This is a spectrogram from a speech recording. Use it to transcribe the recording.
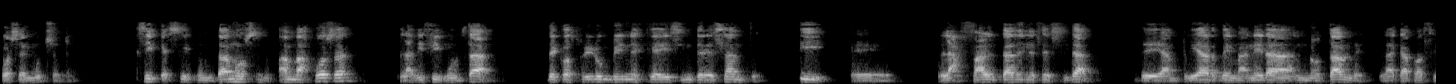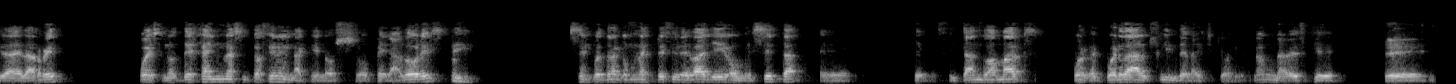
pues es mucho. Así que si juntamos ambas cosas, la dificultad de construir un business case interesante y eh, la falta de necesidad de ampliar de manera notable la capacidad de la red, pues nos deja en una situación en la que los operadores se encuentran como una especie de valle o meseta, eh, citando a Marx, pues recuerda al fin de la historia. Una vez que eh,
